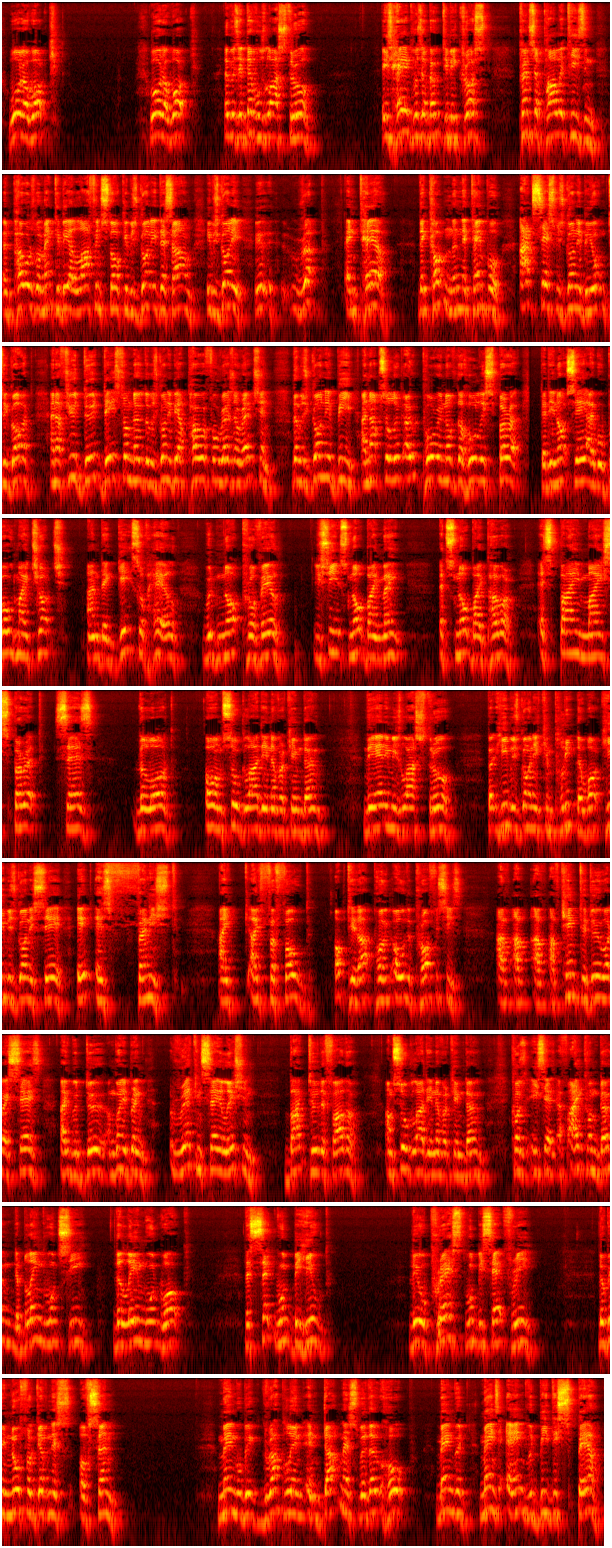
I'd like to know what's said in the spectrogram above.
What a work what a work. It was the devil's last throw. His head was about to be crushed. Principalities and, and powers were meant to be a laughing stock. He was going to disarm. He was going to uh, rip and tear the curtain in the temple. Access was going to be open to God. And a few days from now, there was going to be a powerful resurrection. There was going to be an absolute outpouring of the Holy Spirit. Did he not say, I will build my church, and the gates of hell would not prevail? You see, it's not by might, it's not by power, it's by my spirit, says the Lord. Oh, I'm so glad he never came down. The enemy's last throw but he was going to complete the work. He was going to say, It is finished. I, I've fulfilled up to that point all the prophecies. I've, I've, I've came to do what I says I would do. I'm going to bring reconciliation back to the Father. I'm so glad he never came down. Because he said, if I come down, the blind won't see, the lame won't walk, the sick won't be healed, the oppressed won't be set free, There'll be no forgiveness of sin. Men will be grappling in darkness without hope. Men would, men's end would be despair.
